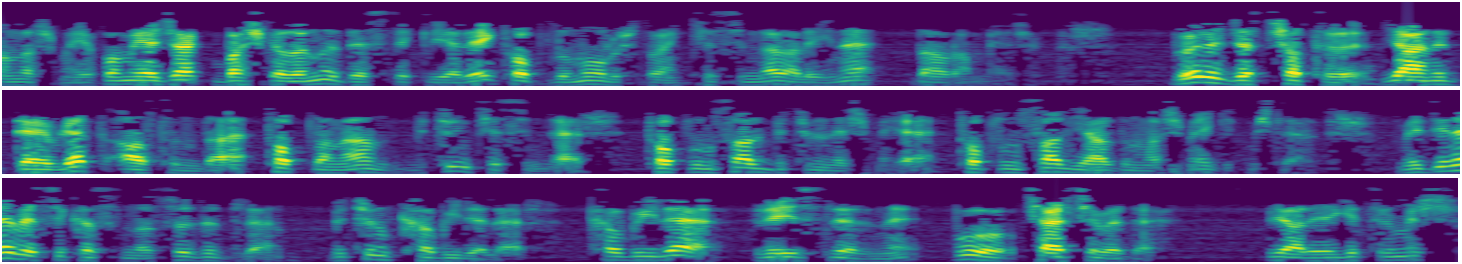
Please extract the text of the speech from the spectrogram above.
anlaşma yapamayacak, başkalarını destekleyerek toplumu oluşturan kesimler aleyhine davranmayacaktır. Böylece çatı yani devlet altında toplanan bütün kesimler toplumsal bütünleşmeye, toplumsal yardımlaşmaya gitmişlerdir. Medine vesikasında söz edilen bütün kabileler, kabile reislerini bu çerçevede bir araya getirmiş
